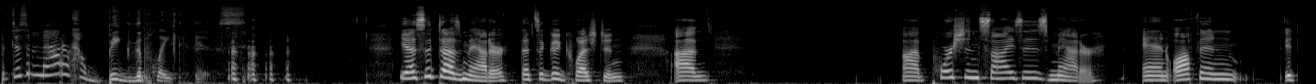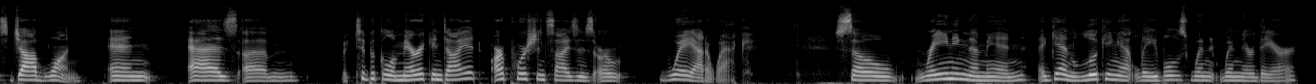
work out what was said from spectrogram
but does it matter how big the plate is? yes, it does matter. That's a good question. Um, uh, portion sizes matter and often it's job one. And as um, a typical American diet, our portion sizes are way out of whack. So reining them in, again, looking at labels when when they're there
